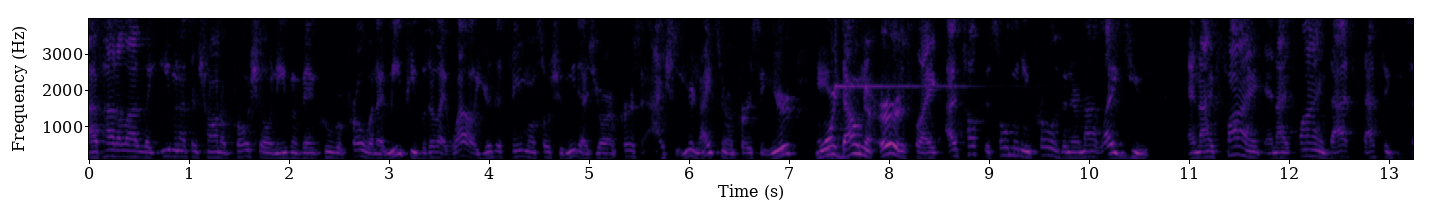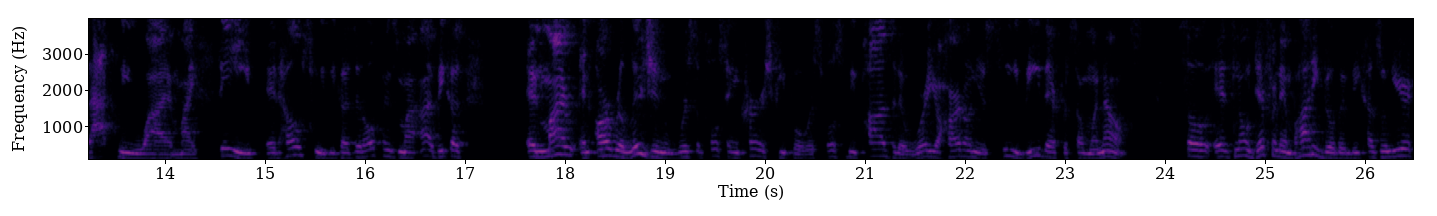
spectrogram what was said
I've had a lot of like even at the Toronto Pro Show and even Vancouver Pro, when I meet people, they're like, wow, you're the same on social media as you are in person. Actually, you're nicer in person. You're more down to earth. Like I talk to so many pros and they're not like Mm-hmm. you. And I find and I find that's that's exactly why my faith it helps me because it opens my eye because in my in our religion, we're supposed to encourage people. We're supposed to be positive. Wear your heart on your sleeve. Be there for someone else. So it's no different in bodybuilding because when you're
